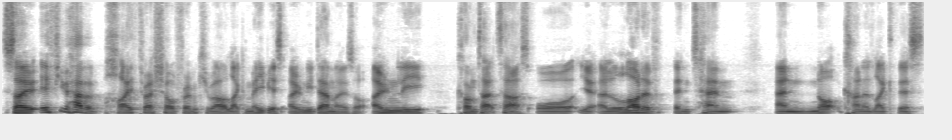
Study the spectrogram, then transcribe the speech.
So if you have a high threshold for MQL, like maybe it's only demos or only contact us, or yeah, a lot of intent and not kind of like this,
